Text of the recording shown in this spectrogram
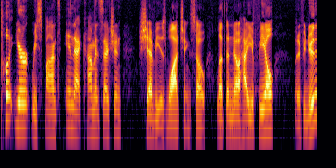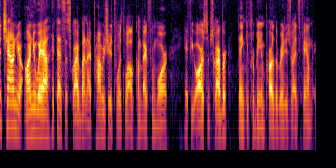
Put your response in that comment section. Chevy is watching, so let them know how you feel. But if you're new to the channel, you're on your way out, hit that subscribe button. I promise you it's worthwhile. Come back for more. If you are a subscriber, thank you for being part of the Raiti's Rides family.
